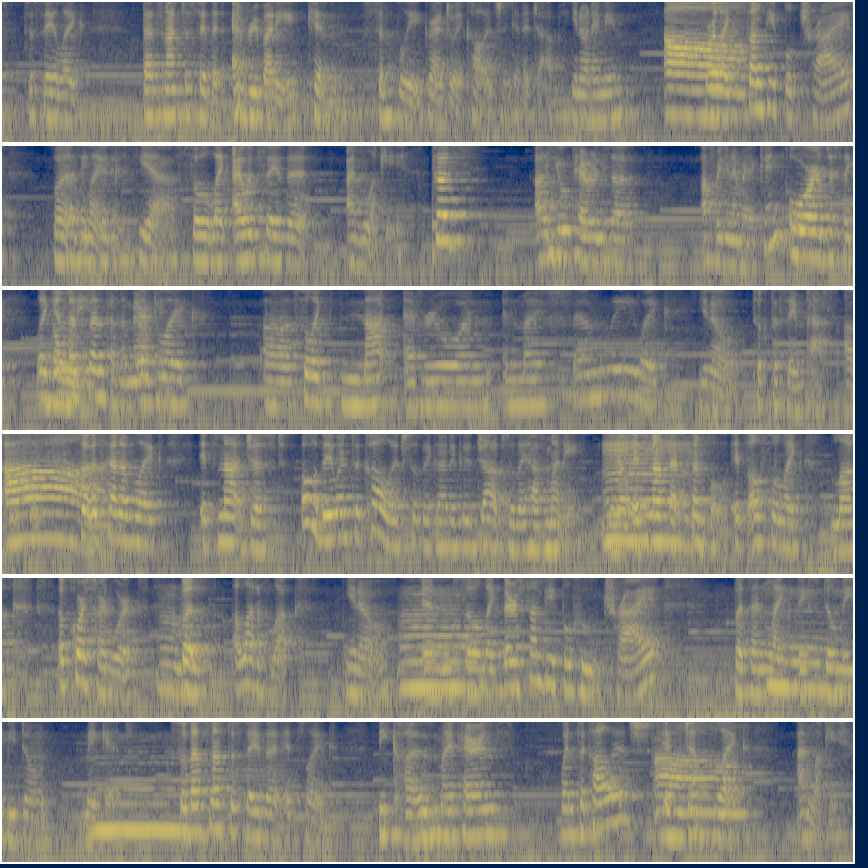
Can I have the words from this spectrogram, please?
Of course, to say like, that's not to say that everybody can simply graduate college and get a job. You know what I mean? あ Or like some people try, but But like didn't. yeah. So like I would say that I'm lucky. Because uh, your parents are African American, or just like Like in the sense as of like, uh, so like not everyone in my family like you know took the same path. Obviously, Ah. so it's kind of like it's not just oh they went to college so they got a good job so they have money. You know, it's not that simple. It's also like luck, of course, hard work, but a lot of luck. You know, and so like there are some people who try, but then like they still maybe don't make it. So that's not to say that it's like because my parents went to college. It's just Ah. like I'm lucky.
